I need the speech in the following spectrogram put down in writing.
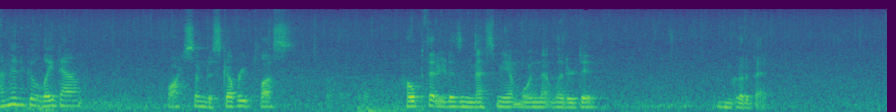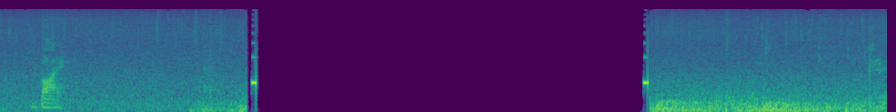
I'm gonna go lay down, watch some Discovery Plus, hope that it doesn't mess me up more than that letter did, and go to bed. Bye. Okay,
